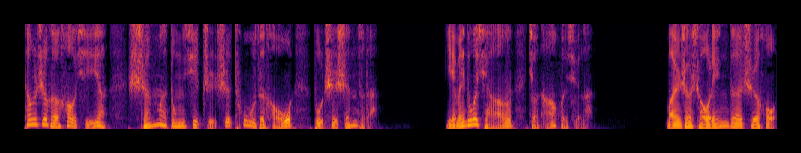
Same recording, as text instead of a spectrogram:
当时很好奇呀，什么东西只吃兔子头不吃身子的，也没多想就拿回去了。晚上守灵的时候，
